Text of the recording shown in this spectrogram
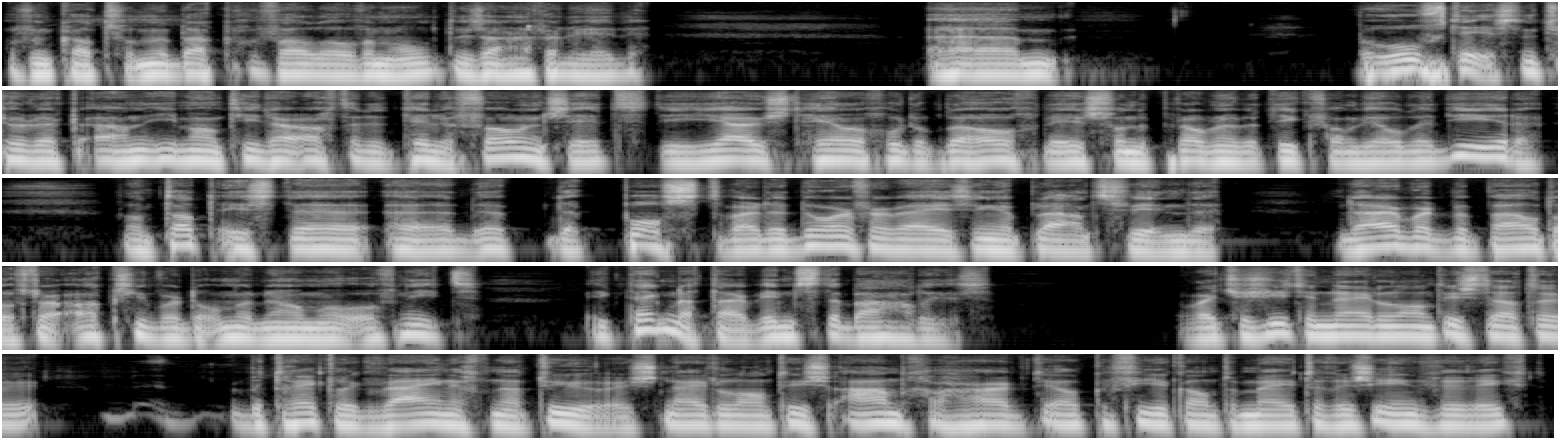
of een kat van het dak gevallen of een hond is aangereden. Ehm, behoefte is natuurlijk aan iemand die daar achter de telefoon zit, die juist heel goed op de hoogte is van de problematiek van wilde dieren. Want dat is de, de, de post waar de doorverwijzingen plaatsvinden. Daar wordt bepaald of er actie wordt ondernomen of niet. Ik denk dat daar winst te is. Wat je ziet in Nederland is dat er betrekkelijk weinig natuur is. Nederland is aangeharkt, elke vierkante meter is ingericht.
